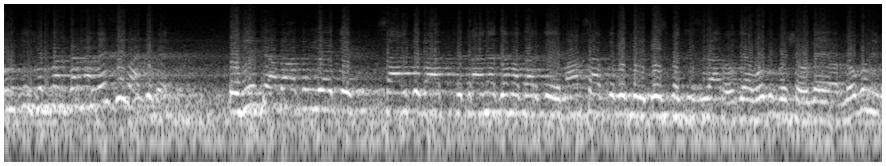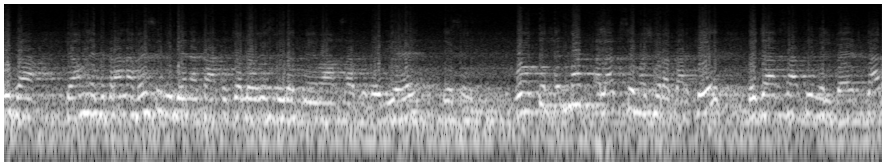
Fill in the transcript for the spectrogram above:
ان کی خدمت کرنا ویسے واجب ہے۔ تو یہ کیا بات ہوئی ہے کہ سال کے بعد فطرانہ جمع کر کے امام صاحب کے بھی بیس پچیس ہزار ہو گیا، وہ بھی خوش ہو گئے اور لوگوں نے بھی کہا کہ ہم نے فطرانہ ویسے بھی دینا تھا تو چلو اس صورت میں امام صاحب کو دے دیا ہے یہ صحیح وہ تو خدمت الگ سے مشورہ کر کے دو چار ساتھی مل بیٹھ کر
